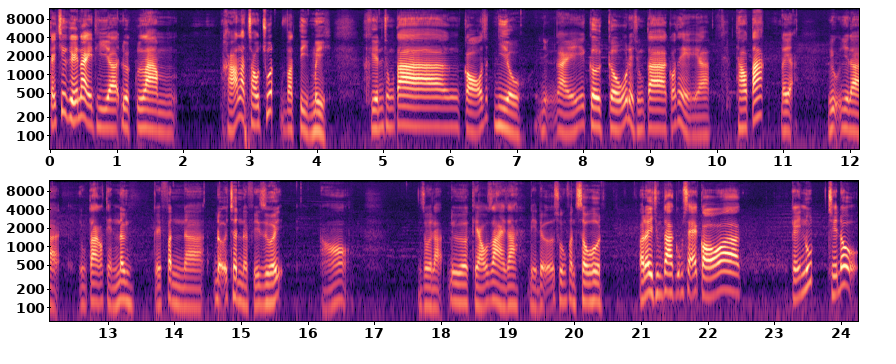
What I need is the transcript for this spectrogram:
Cái chiếc ghế này thì ờ, được làm khá là trau chuốt và tỉ mỉ Khiến chúng ta có rất nhiều những cái cơ cấu để chúng ta có thể thao tác Đây ạ. Ví dụ như là chúng ta có thể nâng cái phần đỡ chân ở phía dưới. Đó. Rồi là đưa kéo dài ra để đỡ xuống phần sâu hơn. Ở đây chúng ta cũng sẽ có à, cái nút chế độ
